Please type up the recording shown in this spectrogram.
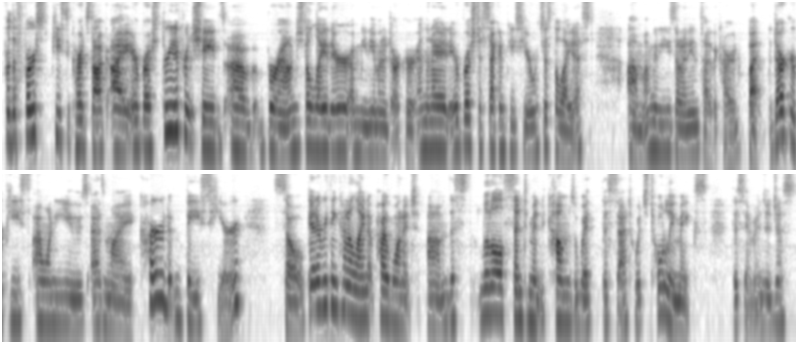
for the first piece of cardstock, I airbrushed three different shades of brown, just a lighter, a medium, and a darker. And then I had airbrushed a second piece here, which is the lightest. Um, I'm going to use that on the inside of the card. But the darker piece I want to use as my card base here. So get everything kind of lined up how I want it. Um, this little sentiment comes with the set, which totally makes this image. It just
